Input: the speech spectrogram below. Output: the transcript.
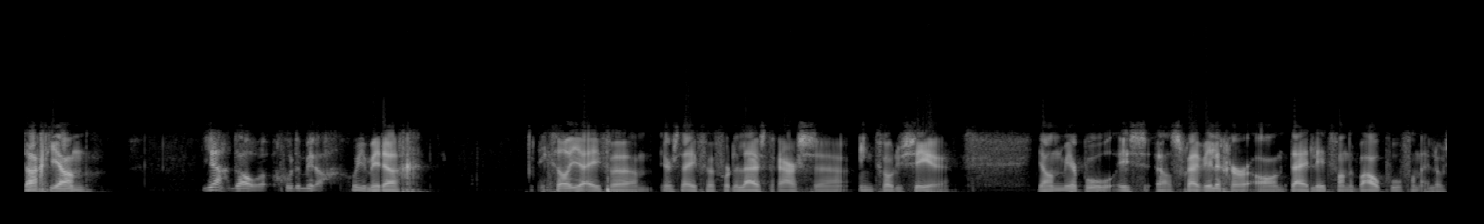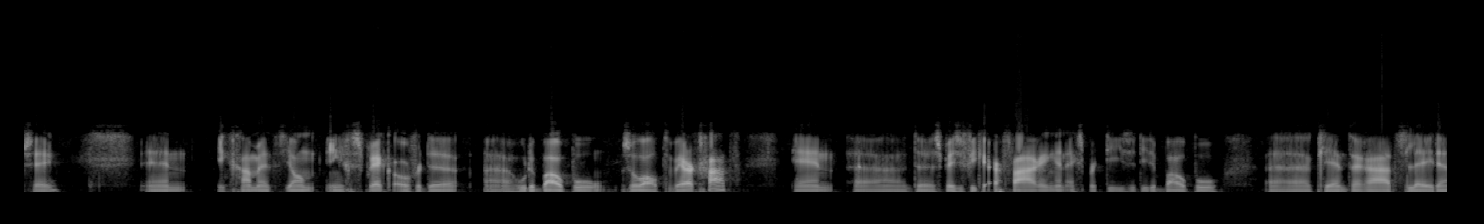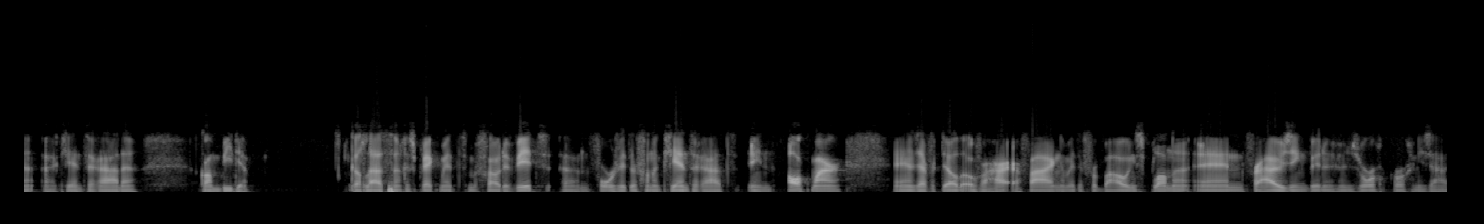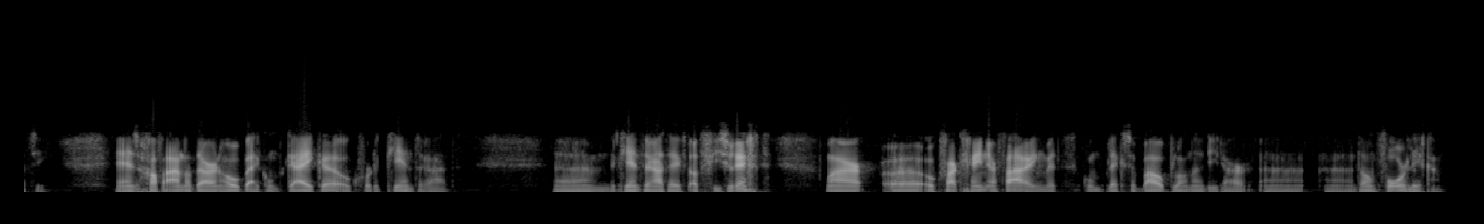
Dag Jan, Ja, Douwe, goedemiddag. goedemiddag. Ik zal je even, eerst even voor de luisteraars eh, introduceren. Jan Meerpoel is als vrijwilliger al een tijd lid van de bouwpool van LOC. En ik ga met Jan in gesprek over de, eh, hoe de bouwpool zoal te werk gaat. En eh, de specifieke ervaring en expertise die de bouwpool cliëntenraadsleden, cliëntenraden kan bieden. Ik had laatst een gesprek met mevrouw De Wit, een voorzitter van een cliëntenraad in Alkmaar. En zij vertelde over haar ervaringen met de verbouwingsplannen en verhuizing binnen hun zorgorganisatie. En ze gaf aan dat daar een hoop bij komt kijken, ook voor de cliëntenraad. Ehm, de cliëntenraad heeft adviesrecht, maar eh, ook vaak geen ervaring met complexe bouwplannen die daar eh, eh, dan voor liggen.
